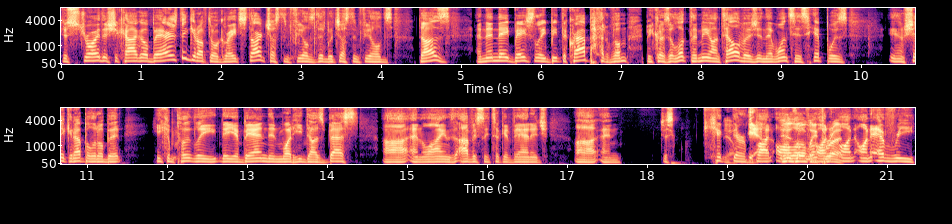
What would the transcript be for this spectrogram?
destroyed the Chicago Bears. They get off to a great start. Justin Fields did what Justin Fields does. And then they basically beat the crap out of him because it looked to me on television that once his hip was, you know, shaken up a little bit, he completely they abandoned what he does best. Uh, and the Lions obviously took advantage uh, and just kicked Yeah. their Yeah. butt His all over on, on, on every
